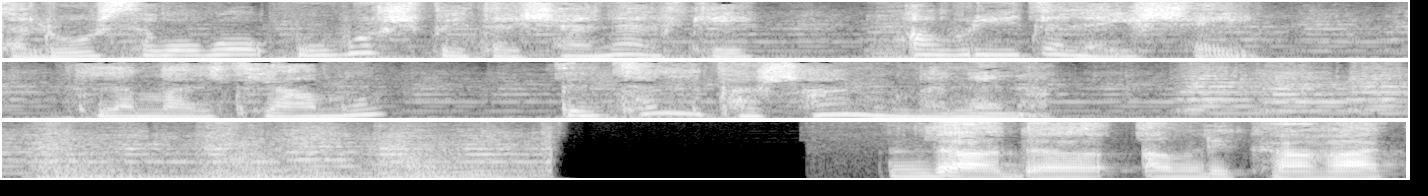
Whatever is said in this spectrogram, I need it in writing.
390 چینل کې اوریدلای شئ لملتيامو د تل پشان مننه دا د امریکا غاک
